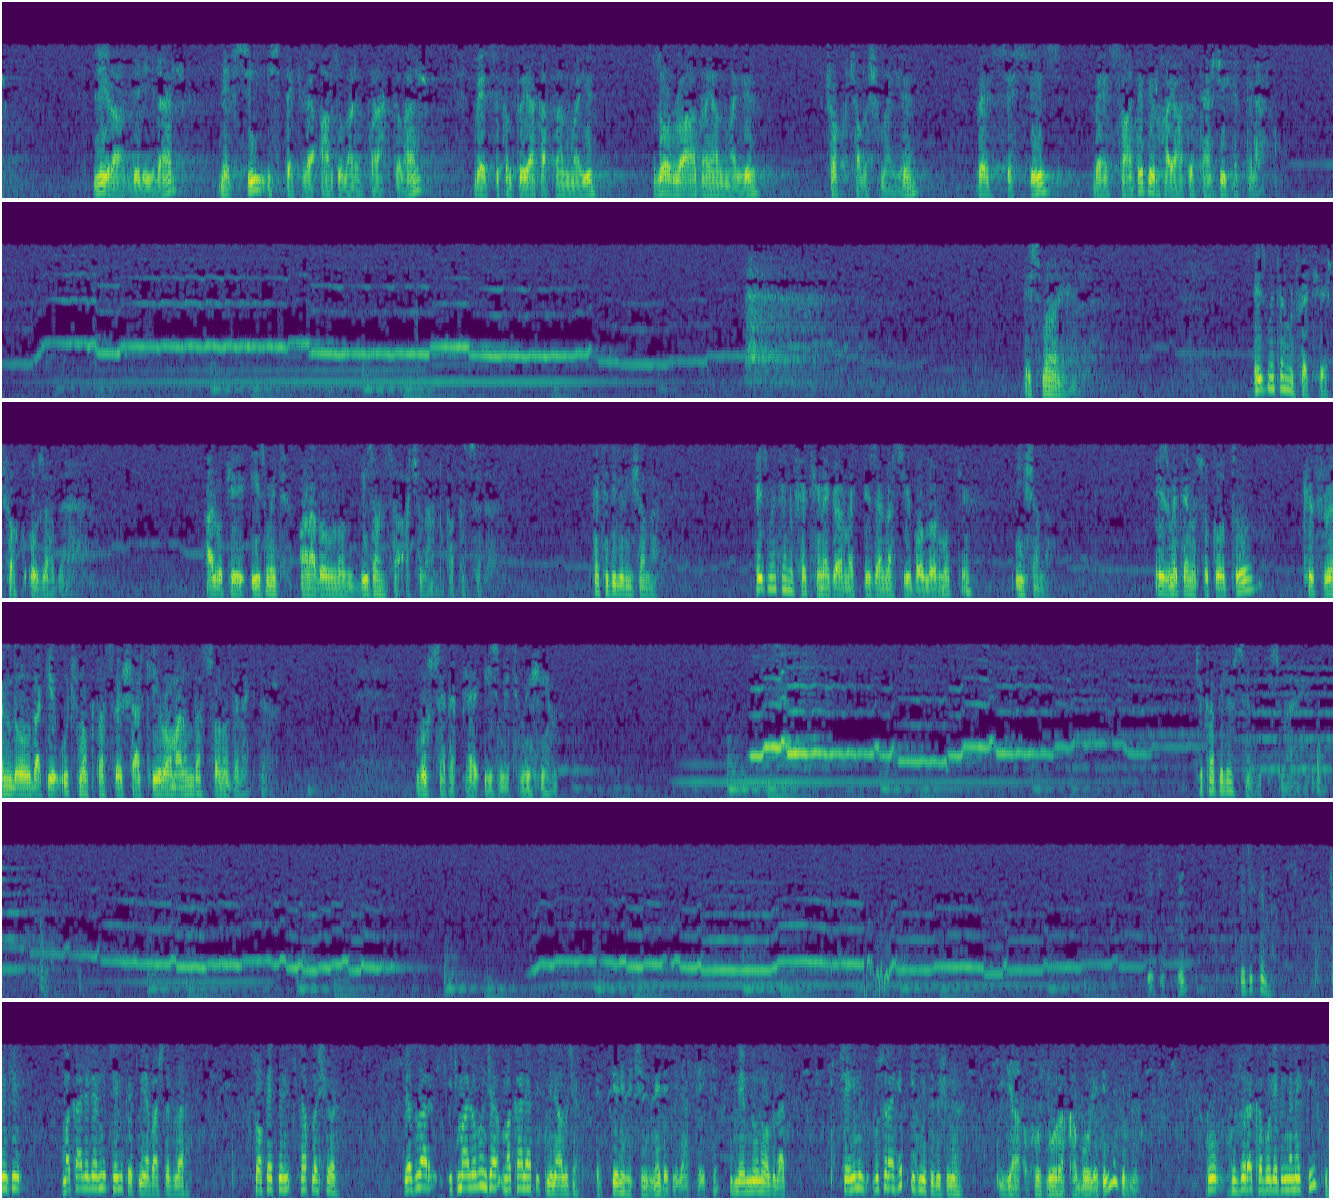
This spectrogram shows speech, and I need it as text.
Zira veliler nefsi istek ve arzuları bıraktılar ve sıkıntıya katlanmayı, zorluğa dayanmayı, çok çalışmayı ve sessiz ve sade bir hayatı tercih ettiler. İsmail, İzmit'in fethi çok uzadı. Halbuki İzmit Anadolu'nun Bizans'a açılan kapısıdır. Fethedilir inşallah. İzmit'in fethini görmek bize nasip olur mu ki? İnşallah. İzmit'in sukutu küfrün doğudaki uç noktası şarkı romanın da sonu demektir. Bu sebeple İzmit mühim. Çıkabilirsin İsmail. Makalelerini telif etmeye başladılar. Sohbetleri kitaplaşıyor. Yazılar ikmal olunca makalat ismini alacak. E, senin için ne dediler peki? Memnun oldular. Şeyhimiz bu sıra hep İzmit'i düşünüyor. Ya huzura kabul edilmedi mi? Bu huzura kabul edilmemek değil ki.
